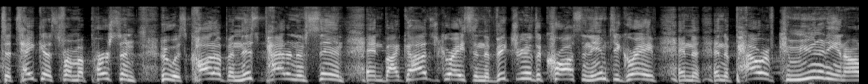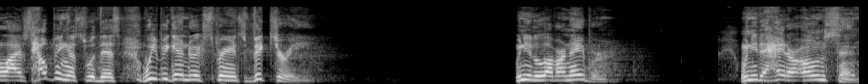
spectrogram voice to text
to take us from a person who was caught up in this pattern of sin and by God's grace and the victory of the cross and the empty grave and the, and the power of community in our lives helping us with this, we begin to experience victory. We need to love our neighbor. We need to hate our own sin.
